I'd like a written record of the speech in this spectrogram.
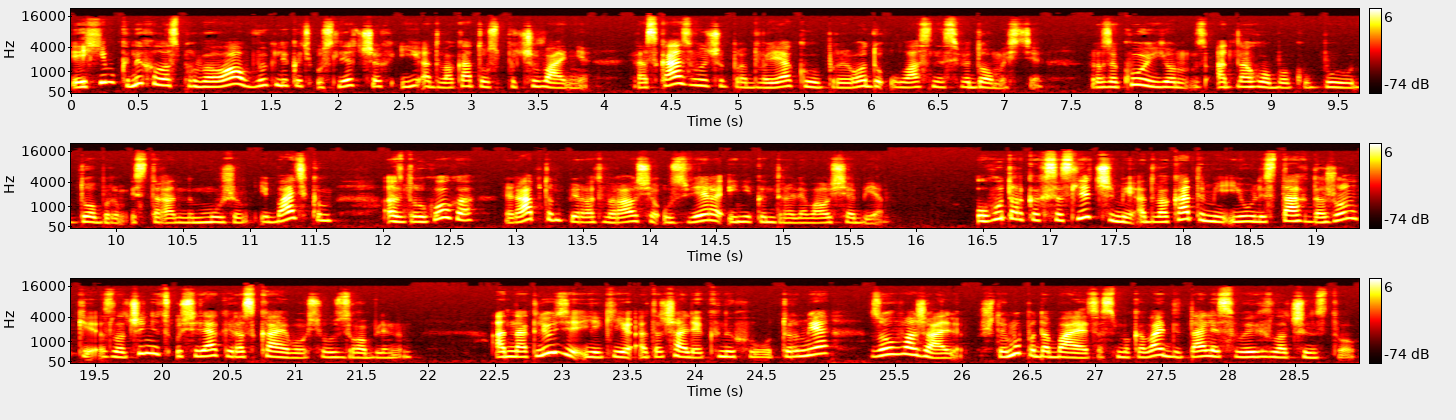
яхім кныхала спрабаваў выклікаць у следчых і адвакатаў спачування расказваючы пра дваякую прыроду ўласнай свядомасці праз якую ён з аднаго боку быў добрым і старанным мужам і бацькам, а з другога раптам ператвараўся ў звера і не кантраляваў сябе. У гутарках са следчымі адвакатамі і ў лістах да жонкі злачынец усяляк і раскаіваўся ў зробленым. Аднак людзі, якія атачалі кныху ў турме, заўважалі, што яму падабаецца смакаваць дэталі сваіх злачынстваў,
